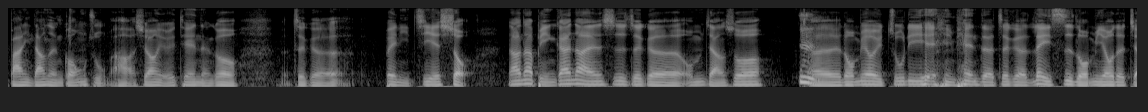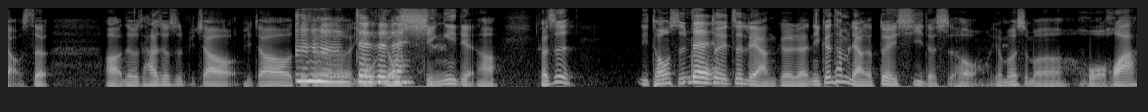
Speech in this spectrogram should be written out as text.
把你当成公主嘛哈，希望有一天能够呃这个被你接受。然后那饼干当然是这个我们讲说，嗯呃，罗密欧与朱丽叶里面的这个类似罗密欧的角色啊，就是他就是比较比较这个有、有型一点哈。可是你同时面对对这两个人，你跟他们两个对戏的时候，有没有什么火花，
